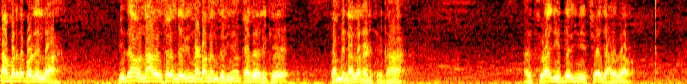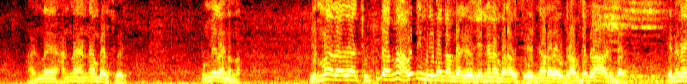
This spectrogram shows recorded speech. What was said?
தான் படத்தை படம் இல்ல? இதுதான் நாதஸ்வரம் தெரியும் நடனம் தெரியும் கதை இருக்கு. தம்பி நல்லா நடிச்சிருக்கான். அது சிவாஜிக்கு தெரிஞ்சு சிவாஜி அழுதாரம் அண்ணன் அண்ணன் அண்ணன் பாரு சிவாஜி. உண்மையில அண்ணன் தான். எம்ஆர் ராதா சுட்டுட்டாருன்னா அவர்டையும் பிரியமா தான் இருந்தார். கிடையாது என்னென்ன பாரு அவசியம் எம்ஆர் ராதா ராமச்சந்திரா அப்படிம்பாரு. என்னண்ணே?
